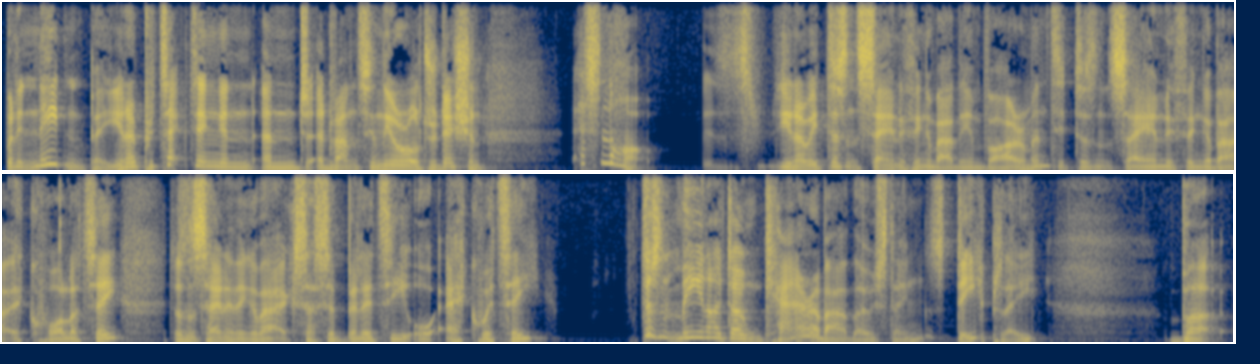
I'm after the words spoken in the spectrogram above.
but it needn't be. You know, protecting and, and advancing the oral tradition, it's not. It's, you know, it doesn't say anything about the environment. It doesn't say anything about equality. It doesn't say anything about accessibility or equity. Doesn't mean I don't care about those things deeply, but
